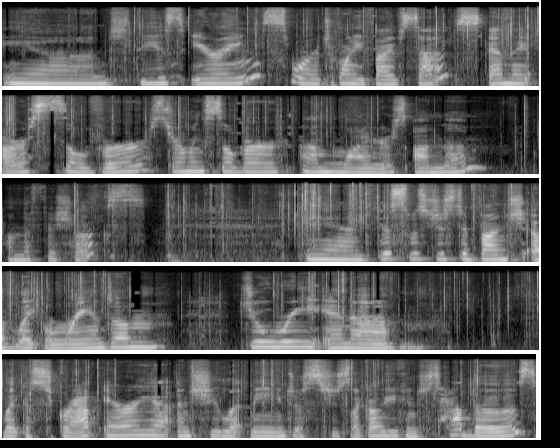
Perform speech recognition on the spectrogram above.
And these earrings were 25 cents and they are silver, sterling silver um, wires on them, on the fish hooks. And this was just a bunch of like random jewelry in a like a scrap area and she let me just, she's like, oh, you can just have those.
